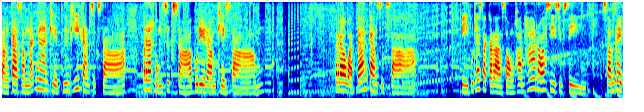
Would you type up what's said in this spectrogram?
สังกัดสำนักงานเขตพื้นที่การศึกษา ประถมศึกษาบุรีรัมย์เขต 3 ประวัติด้านการศึกษา ปีพุทธศักราช 2544 สำเร็จ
